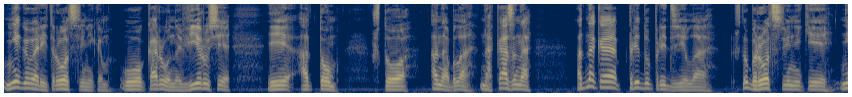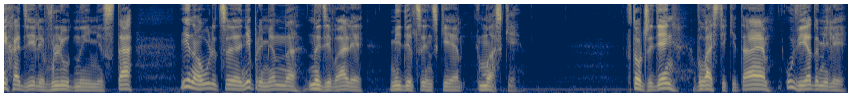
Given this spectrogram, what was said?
не говорить родственникам о коронавирусе и о том, что она была наказана, однако предупредила, чтобы родственники не ходили в людные места и на улице непременно надевали медицинские маски. В тот же день власти Китая уведомили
